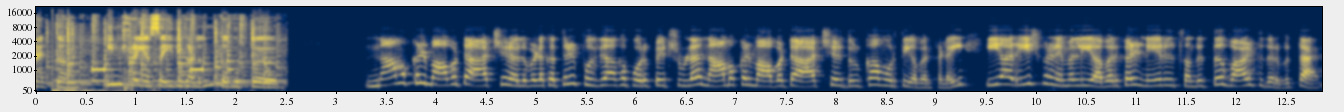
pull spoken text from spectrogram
வணக்கம். இன்றைய செய்திகளும் தொகுப்பு. நாமக்கல் மாவட்ட ஆட்சியர் அலுவலகத்தில் புதிதாக பொறுப்பேற்றுள்ள நாமக்கல் மாவட்ட ஆட்சியர் துர்காமூர்த்தி அவர்களை இ ஆர் ஈஸ்வரன் எம்எல்ஏ அவர்கள் நேரில் சந்தித்து வாழ்த்து தெரிவித்தார்.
